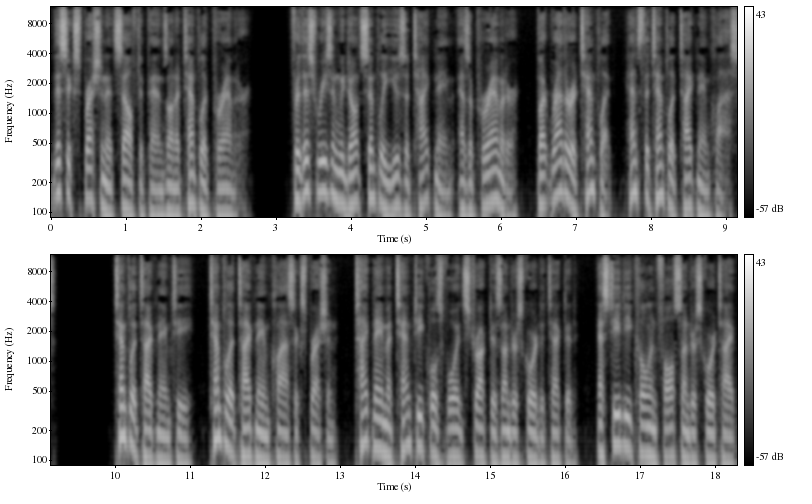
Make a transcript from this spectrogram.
This expression itself depends on a template parameter. For this reason, we don't simply use a type name as a parameter, but rather a template, hence the template type name class. Template type name T, template type name class expression, type name attempt equals void struct is underscore detected, std colon false underscore type,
